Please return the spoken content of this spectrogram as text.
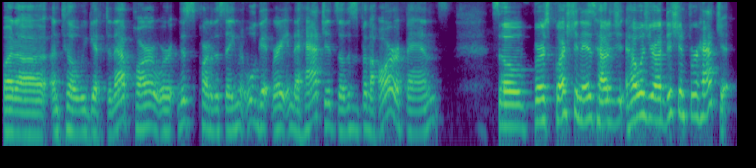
But uh, until we get to that part, where this part of the segment, we'll get right into Hatchet. So this is for the horror fans. So first question is, how did you? How was your audition for Hatchet?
